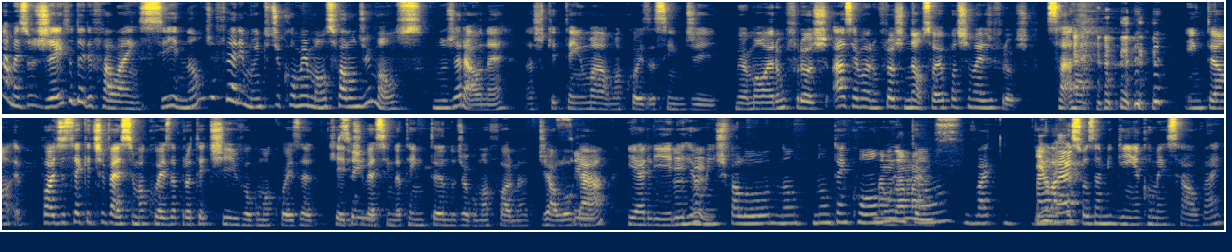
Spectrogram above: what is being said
Ah, mas o jeito dele falar em si não difere muito de como irmãos falam de irmãos, no geral, né? Acho que tem uma, uma coisa assim de. Meu irmão era um frouxo. Ah, seu irmão era um frouxo? Não, só eu posso chamar ele de frouxo, sabe? então, é, pode ser que tivesse uma coisa protetiva, alguma coisa que ele Sim. estivesse ainda tentando de alguma forma dialogar. E ali ele Uhum. realmente falou: não, não tem como, Não dá então mais. vai, vai lá com Reg- as suas amiguinhas comensal, vai.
